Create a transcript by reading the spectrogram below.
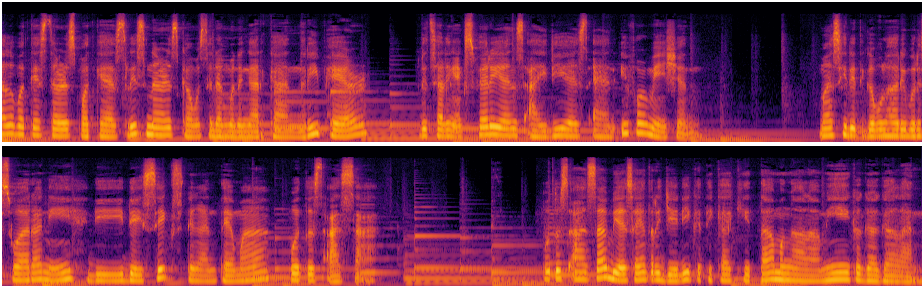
Halo podcasters, podcast listeners, kamu sedang mendengarkan Repair, The Selling Experience, Ideas, and Information. Masih di 30 hari bersuara nih di Day 6 dengan tema Putus Asa. Putus asa biasanya terjadi ketika kita mengalami kegagalan.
